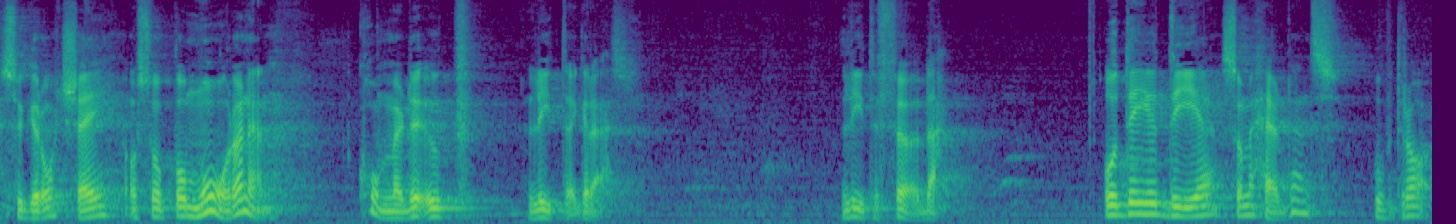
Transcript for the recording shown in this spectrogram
suger åt sig och så på morgonen kommer det upp lite gräs, lite föda. Och det är ju det som är Herrens uppdrag.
